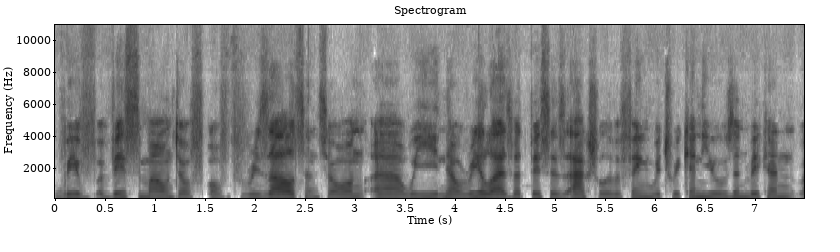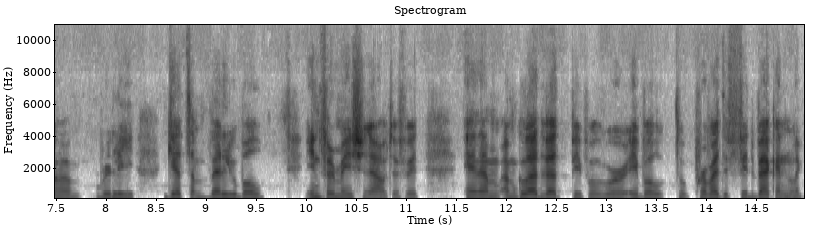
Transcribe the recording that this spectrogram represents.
With this amount of, of results and so on uh, we now realize that this is actually the thing which we can use and we can um, really get some valuable information out of it. And I'm, I'm glad that people were able to provide the feedback and like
